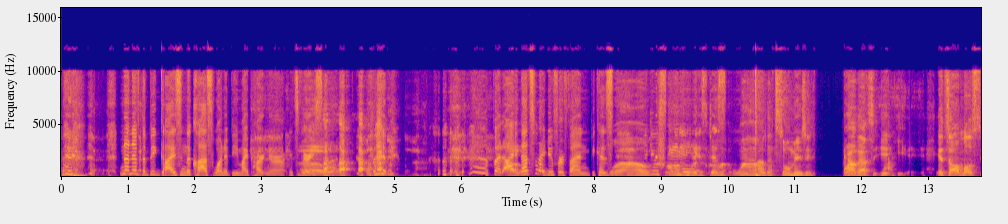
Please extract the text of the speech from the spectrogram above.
None of the big guys in the class want to be my partner. It's very oh, sad. But, but I oh. that's what I do for fun because wow. figure skating is just wow, that's so amazing. Wow, that's it, it's almost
